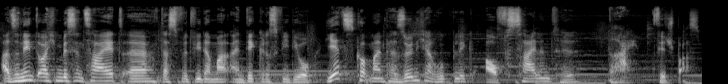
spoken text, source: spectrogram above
Also nehmt euch ein bisschen Zeit, äh, das wird wieder mal ein dickeres Video. Jetzt kommt mein persönlicher Rückblick auf Silent Hill 3. Viel Spaß!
